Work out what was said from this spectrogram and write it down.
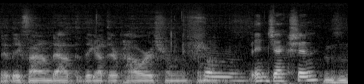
they, they found out that they got their powers from. from, From injection, Mhm.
